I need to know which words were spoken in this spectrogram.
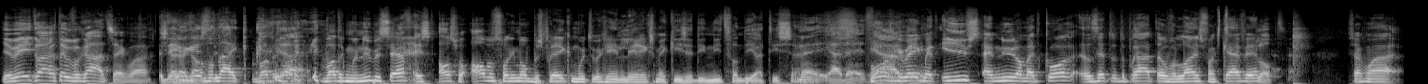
je weet waar het over gaat, zeg maar. Het enige is van Dijk. Wat, ik- wat, wat ik me nu besef is, als we albums van iemand bespreken, moeten we geen lyrics meer kiezen die niet van die artiest zijn. Nee, ja, de, Vorige ja, oké. week met Yves en nu dan met Cor. Dan zitten we te praten over lines van Kevin. Klopt. Zeg maar,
